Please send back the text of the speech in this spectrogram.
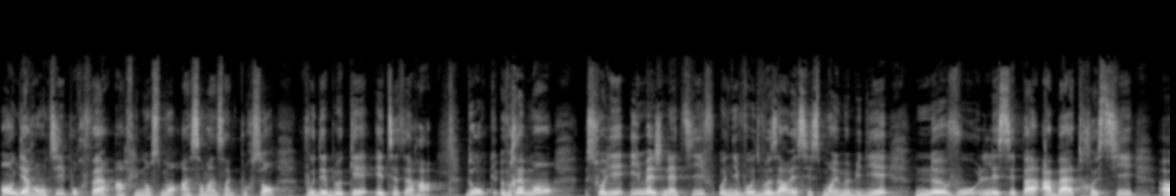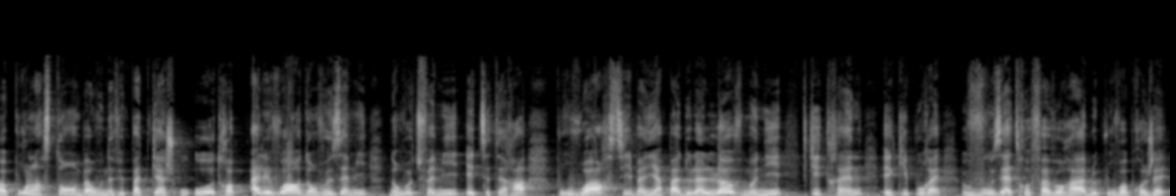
en garantie pour faire un financement à 125%, vous débloquer, etc. Donc vraiment, soyez imaginatif au niveau de vos investissements immobiliers. Ne vous laissez pas abattre si euh, pour l'instant bah, vous n'avez pas de cash ou autre. Allez voir dans vos amis, dans votre famille, etc. pour voir si bah, il y a pas de la love money qui traîne et qui pourrait vous être favorable pour vos projets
